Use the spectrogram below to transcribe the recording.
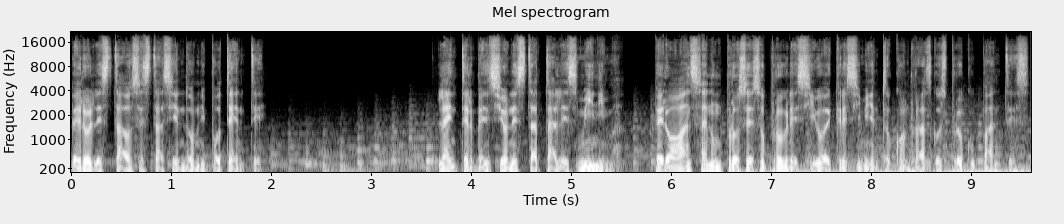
pero el Estado se está haciendo omnipotente. La intervención estatal es mínima, pero avanza en un proceso progresivo de crecimiento con rasgos preocupantes.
